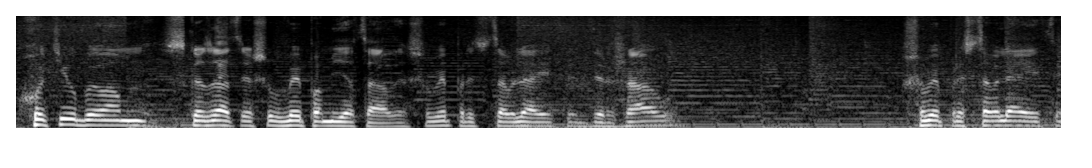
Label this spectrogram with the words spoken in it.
Хотів би вам сказати, щоб ви пам'ятали, що ви представляєте державу, що ви представляєте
